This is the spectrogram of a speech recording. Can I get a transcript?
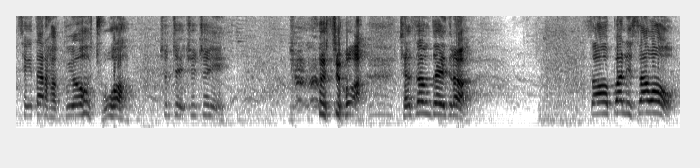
세 개 따라갔고요. 좋아. 천천히 천천히. 좋아. 잘 싸운다 얘들아. 싸워 빨리 싸워.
